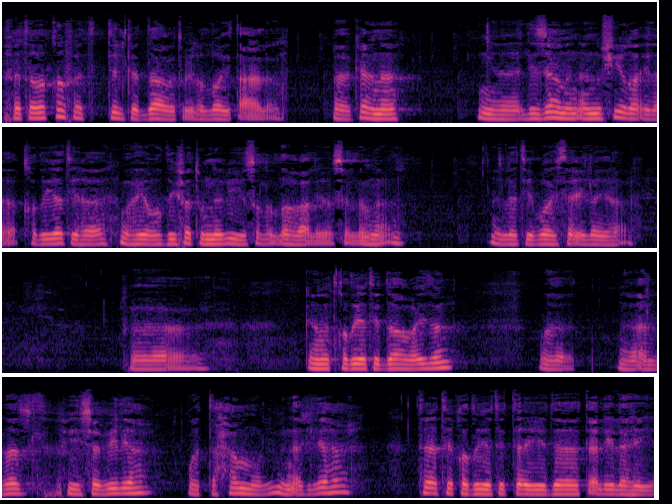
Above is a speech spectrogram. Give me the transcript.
فتوقفت تلك الدعوة إلى الله تعالى. فكان لزاما أن نشير إلى قضيتها وهي وظيفة النبي صلى الله عليه وسلم التي بعث إليها. فكانت قضية الدعوة إذن والبذل في سبيلها والتحمل من أجلها. تأتي قضية التأييدات الإلهية.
